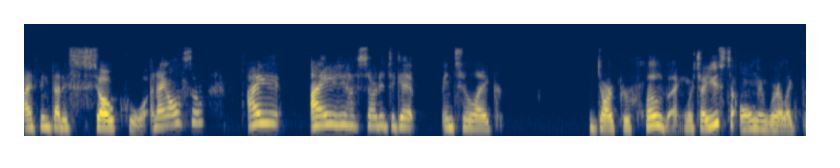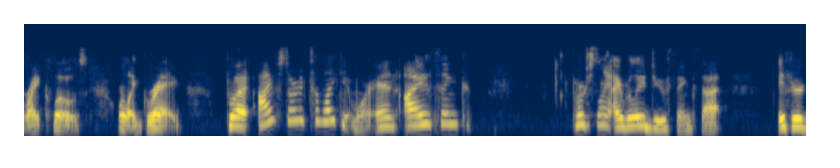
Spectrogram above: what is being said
I think that is so cool. And i also i i have started to get into like darker clothing which i used to only wear like bright clothes or like gray. But i've started to like it more. And i think personally i really do think that if you're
